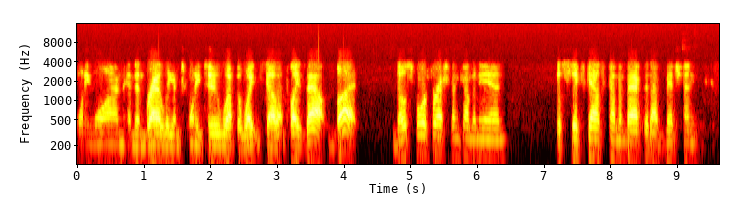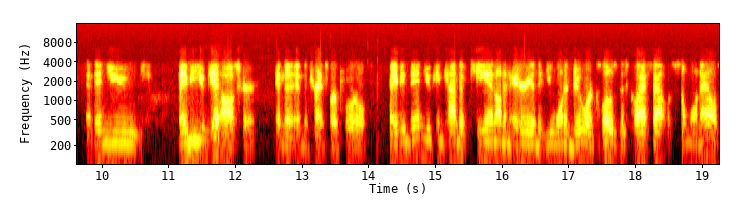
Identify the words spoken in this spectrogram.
21 and then Bradley in 22. We'll have to wait and see how that plays out. But those four freshmen coming in, the six guys coming back that I've mentioned, and then you maybe you get Oscar in the in the transfer portal. Maybe then you can kind of key in on an area that you want to do or close this class out with someone else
